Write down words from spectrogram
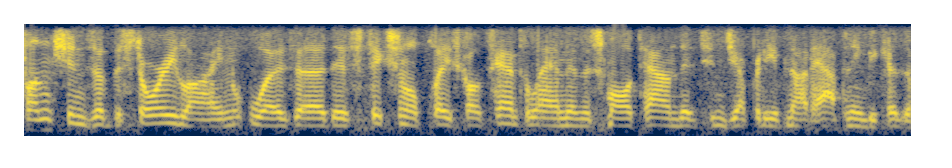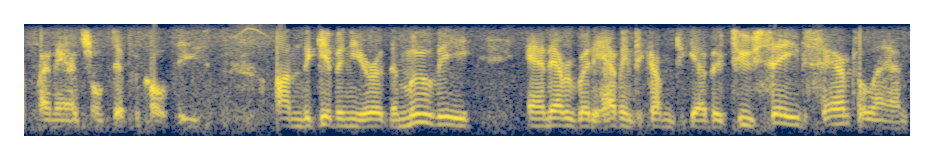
functions of the storyline was uh, this fictional place called Santaland in a small town that's in jeopardy of not happening because of financial difficulties on the given year of the movie and everybody having to come together to save Santaland.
